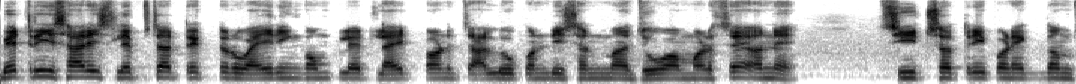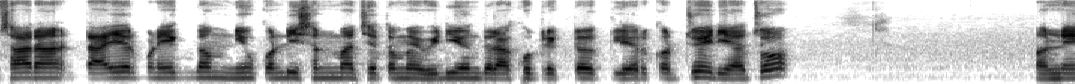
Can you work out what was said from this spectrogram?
બેટરી સારી સ્લેપસ્ટાર ટ્રેક્ટર વાયરિંગ કમ્પ્લેટ લાઇટ પણ ચાલુ કન્ડિશનમાં જોવા મળશે અને સીટ છત્રી પણ એકદમ સારા, ટાયર પણ એકદમ ન્યૂ કન્ડિશનમાં છે. તમે વીડિયો અંદર આખું ટ્રેક્ટર ક્લિયર કટ જોઈ રહ્યા છો? અને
